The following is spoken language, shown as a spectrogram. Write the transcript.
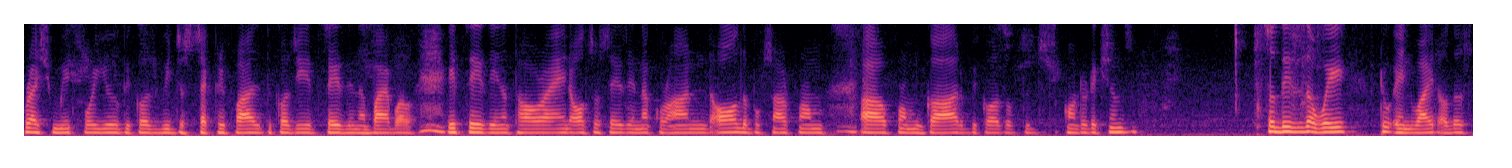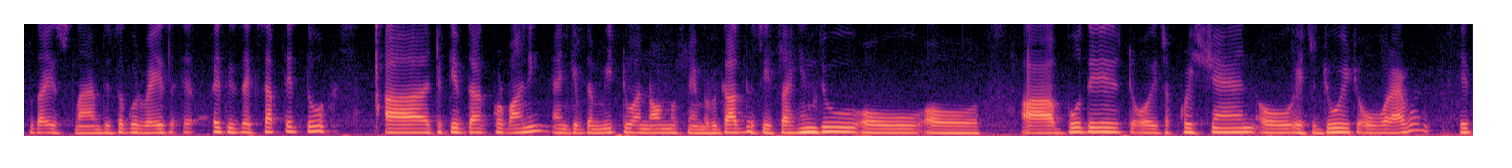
fresh meat for you because we just sacrifice because it says in the bible it says in the torah and also says in the quran all the books are from uh, from god because of the contradictions so this is the way to invite others to the Islam. This is a good way. It is accepted to uh, to give the qurbani and give the meat to a non-Muslim, regardless if it's a Hindu or or a Buddhist or it's a Christian or it's a Jewish or whatever. If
